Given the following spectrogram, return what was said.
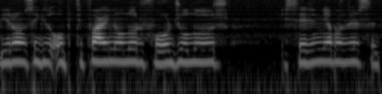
1.18 Optifine olur, Forge olur. İstediğini yapabilirsin.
